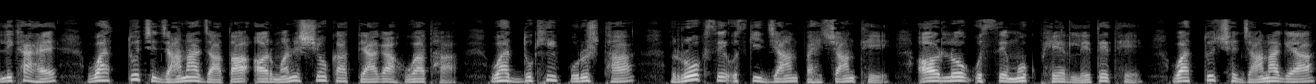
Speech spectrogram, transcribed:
लिखा है, वह तुच्छ जाना जाता और मनुष्यों का त्यागा हुआ था। वह दुखी पुरुष था, रोग से उसकी जान पहचान थी और लोग उससे मुख फेर लेते थे। वह तुच्छ जाना गया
